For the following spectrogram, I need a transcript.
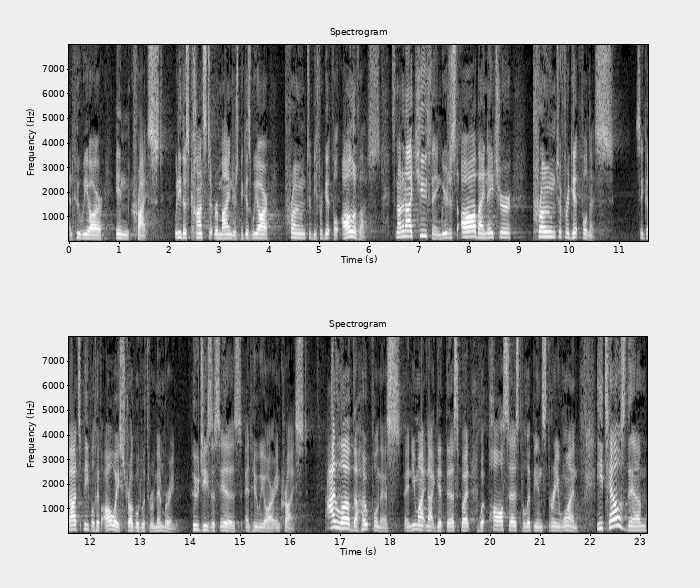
and who we are in Christ. We need those constant reminders because we are prone to be forgetful. All of us. It's not an IQ thing. We are just all by nature prone to forgetfulness. See, God's people have always struggled with remembering who Jesus is and who we are in Christ. I love the hopefulness, and you might not get this, but what Paul says, Philippians 3 1. He tells them,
